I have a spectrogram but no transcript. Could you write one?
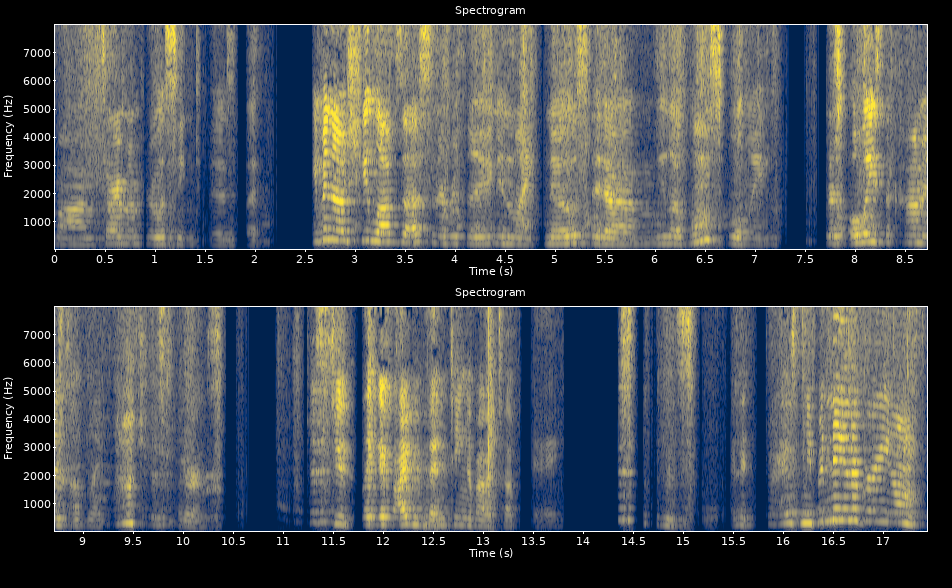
mom, sorry, mom, for listening to this, but even though she loves us and everything, and like knows that um, we love homeschooling, there's always the comment of like, why don't you just put her in school? Just do like if I'm venting about a tough day, just put them in school, and it drives me banana grams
